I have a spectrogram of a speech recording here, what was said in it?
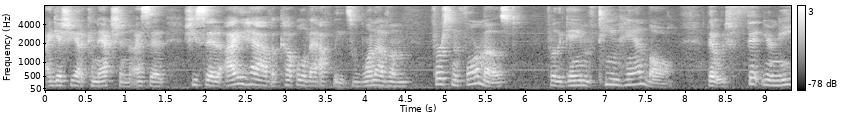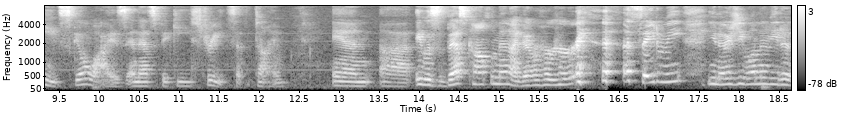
I guess she had a connection. I said. She said, I have a couple of athletes. One of them first and foremost for the game of team handball that would fit your needs skill wise, and that's Viki Streets at the time. And uh, it was the best compliment I've ever heard her say to me. You know, she wanted me to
